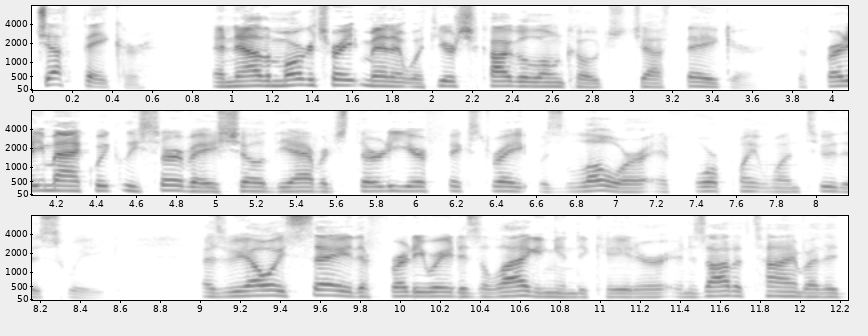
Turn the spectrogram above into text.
Jeff Baker. And now the Mortgage Rate Minute with your Chicago loan coach, Jeff Baker. The Freddie Mac weekly survey showed the average 30 year fixed rate was lower at 4.12 this week. As we always say, the Freddie rate is a lagging indicator and is out of time by the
